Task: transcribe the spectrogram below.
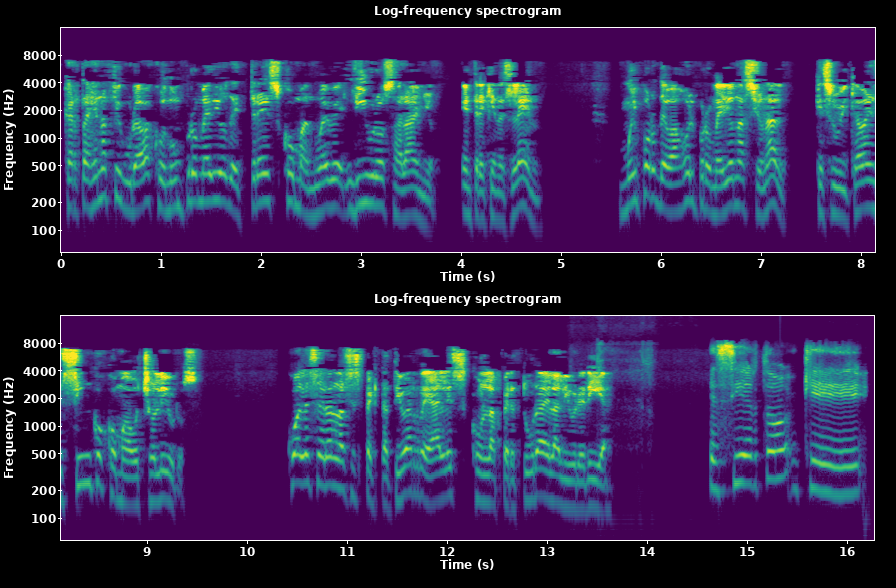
Cartagena figuraba con un promedio de 3,9 libros al año entre quienes leen, muy por debajo del promedio nacional, que se ubicaba en 5,8 libros. ¿Cuáles eran las expectativas reales con la apertura de la librería? Es cierto que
